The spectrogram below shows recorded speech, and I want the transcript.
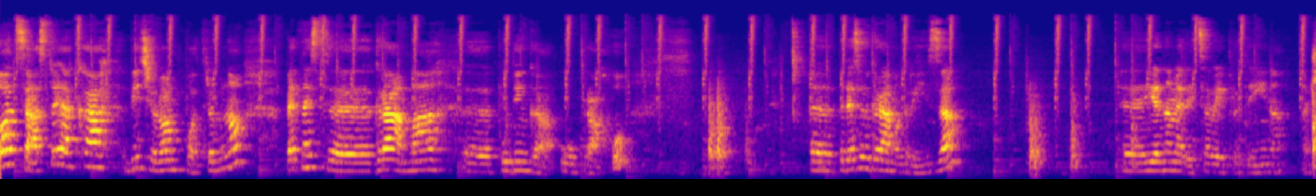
Od sastojaka bit će vam potrebno 15 e, grama e, pudinga u prahu, 50 e, grama griza, jedna merica whey proteina, znači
